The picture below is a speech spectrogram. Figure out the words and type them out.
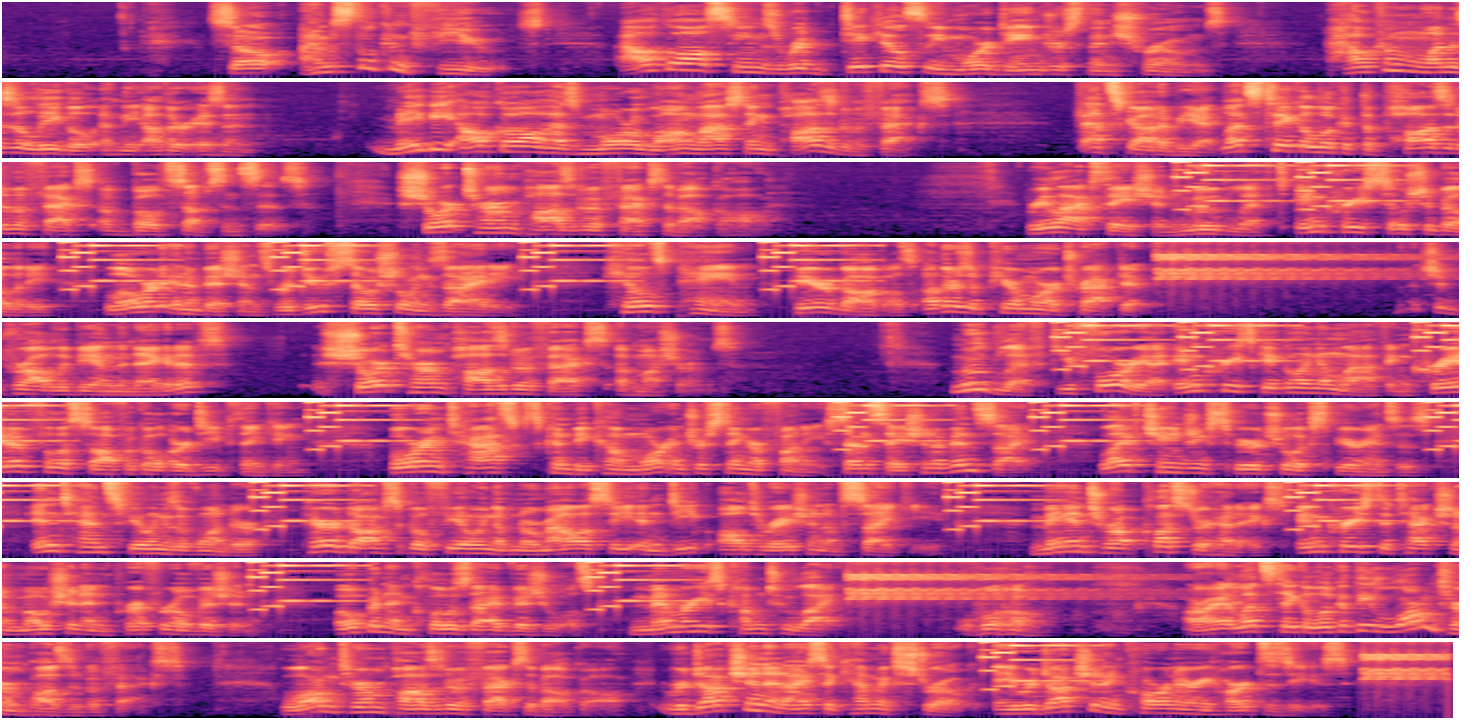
So, I'm still confused. Alcohol seems ridiculously more dangerous than shrooms. How come one is illegal and the other isn't? Maybe alcohol has more long-lasting positive effects. That's gotta be it. Let's take a look at the positive effects of both substances. Short-term positive effects of alcohol. Relaxation, mood lift, increased sociability, lowered inhibitions, reduced social anxiety, kills pain, beer goggles, others appear more attractive. That should probably be in the negatives. Short-term positive effects of mushrooms. Mood lift, euphoria, increased giggling and laughing, creative, philosophical, or deep thinking. Boring tasks can become more interesting or funny. Sensation of insight, life-changing spiritual experiences, intense feelings of wonder, paradoxical feeling of normalcy, and deep alteration of psyche. May interrupt cluster headaches, increased detection of motion and peripheral vision, open and closed-eye visuals, memories come to life. Whoa. All right, let's take a look at the long-term positive effects. Long-term positive effects of alcohol. Reduction in ischemic stroke, a reduction in coronary heart disease.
